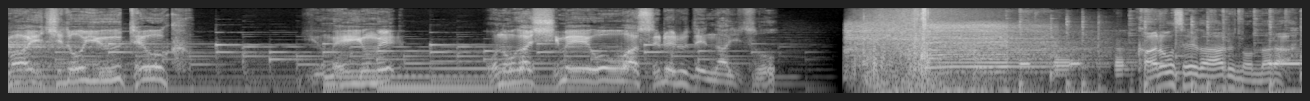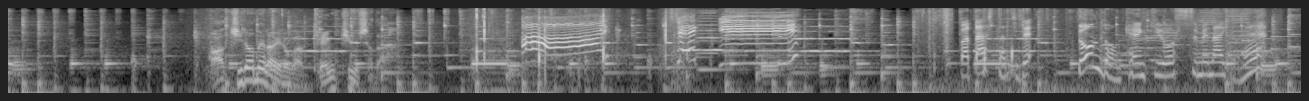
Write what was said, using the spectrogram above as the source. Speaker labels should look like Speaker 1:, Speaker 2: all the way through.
Speaker 1: 今一度言うておく。夢夢己が使命を忘れるでないぞ。
Speaker 2: 可能性があるのなら諦めないのが研究者だ。
Speaker 3: 私たちでどんどん研究を進めないとね。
